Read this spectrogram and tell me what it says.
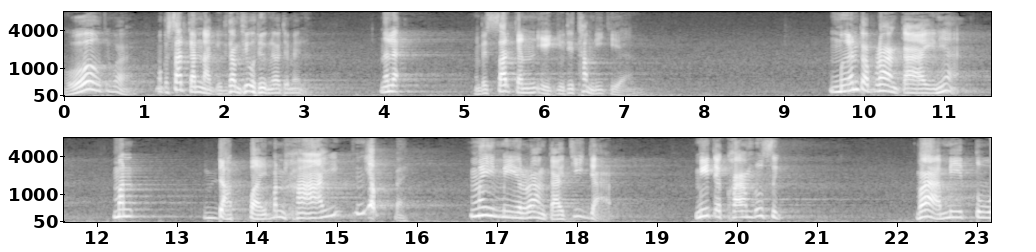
โอ้ที่ว่า มันก็ซัดกันหนักอยู่ที่ถ้ำที่บดึงแล้วใช่ไหมล่ะนั่นแหละ มันไปซัดกันอีกอยู่ที่ถ้ำนี้เจีย เหมือนกับร่างกายเนี่ย มันดับไปมันหายเงียบไป ไม่มีร่างกายที่หยาบ มีแต่ความรู้สึก ว่ามีตัว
